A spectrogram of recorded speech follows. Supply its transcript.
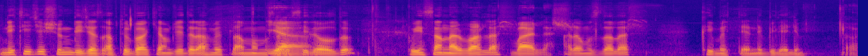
Netice şunu diyeceğiz. Abdülbaki amcayı da rahmetle anmamıza vesile oldu. Bu insanlar varlar. Varlar. Aramızdalar. Kıymetlerini bilelim. Doğru.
